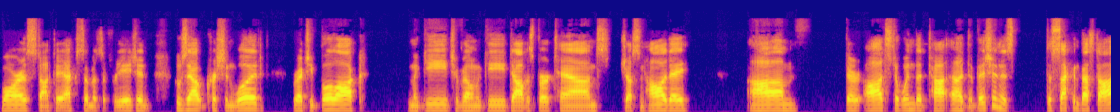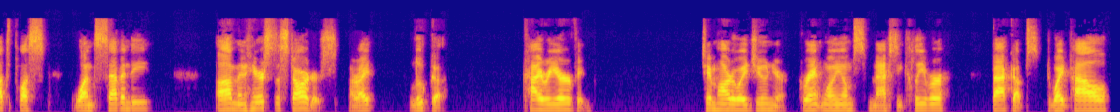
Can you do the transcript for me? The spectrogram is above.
Morris, Dante Exum as a free agent. Who's out? Christian Wood, Reggie Bullock, McGee, JaVale McGee, Davis Bertans, Justin Holiday. Um, their odds to win the top, uh, division is the second best odds plus 170. Um, and here's the starters. All right, Luka, Kyrie Irving, Tim Hardaway Jr., Grant Williams, Maxi Kleber. Backups: Dwight Powell,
